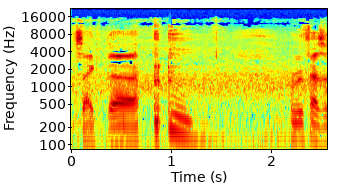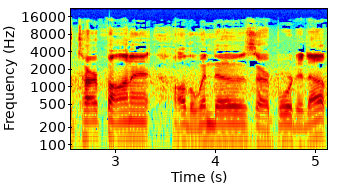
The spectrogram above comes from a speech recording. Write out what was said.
Looks like the roof has a tarp on it. All the windows are boarded up.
